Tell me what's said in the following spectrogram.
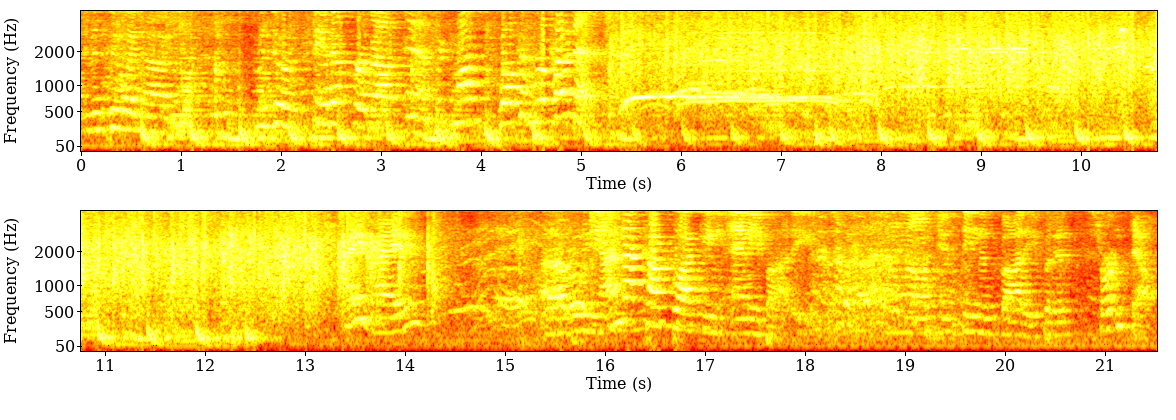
She's been doing uh, she's been doing stand up for about eh, six months. Welcome, Brooke guys. Uh, believe me, I'm not cock blocking anybody. I don't know if you've seen this body, but it's short and stout.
